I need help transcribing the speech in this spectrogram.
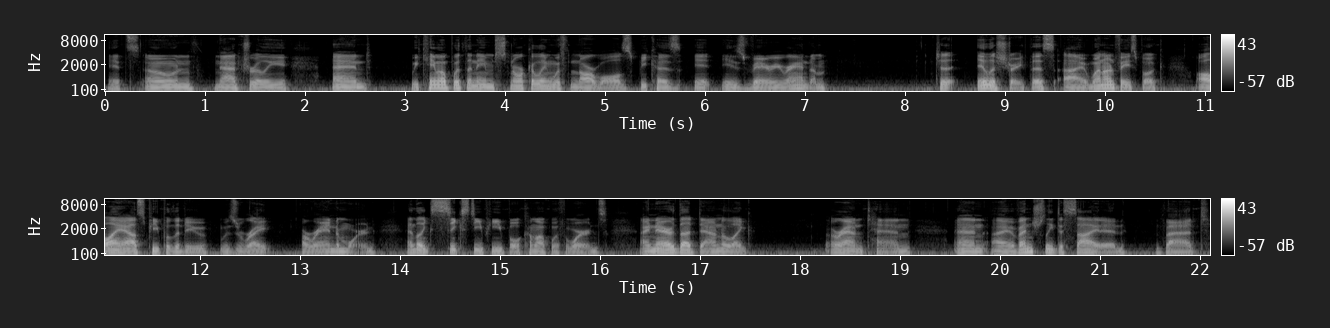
its own naturally. And we came up with the name Snorkeling with Narwhals because it is very random. To illustrate this, I went on Facebook. All I asked people to do was write a random word and like 60 people come up with words. I narrowed that down to like around 10, and I eventually decided that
